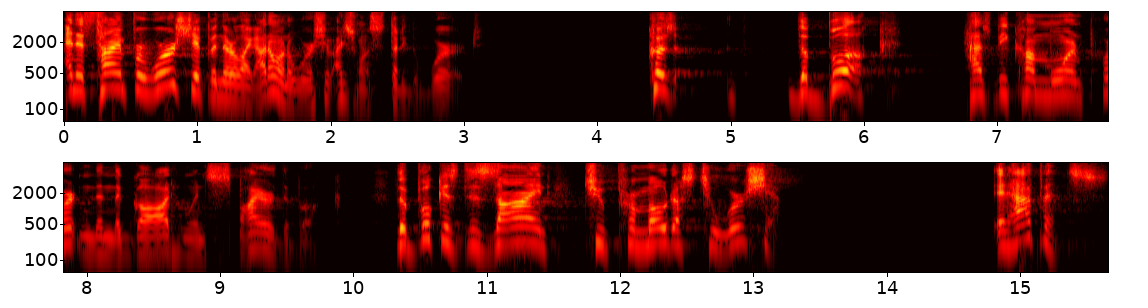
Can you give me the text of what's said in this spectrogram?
and it's time for worship, and they're like, I don't want to worship, I just want to study the word. Because the book has become more important than the God who inspired the book. The book is designed to promote us to worship. It happens.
